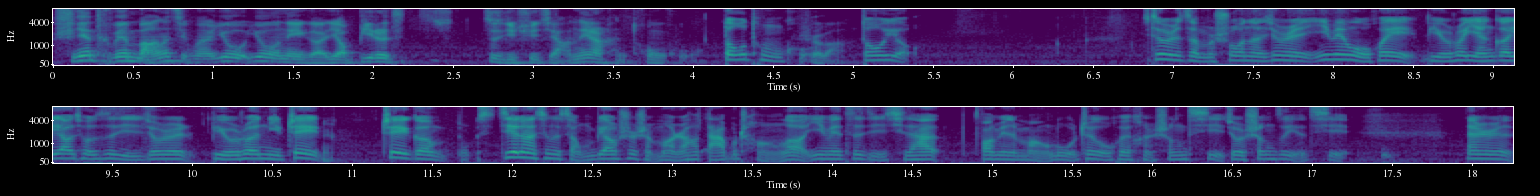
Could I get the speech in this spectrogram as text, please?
时间特别忙的情况下，又又那个要逼着自自己去讲，那样很痛苦，都痛苦，是吧？都有。就是怎么说呢？就是因为我会，比如说严格要求自己，就是比如说你这这个阶段性的小目标是什么，然后达不成了，因为自己其他方面的忙碌，这个我会很生气，就是生自己的气。但是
